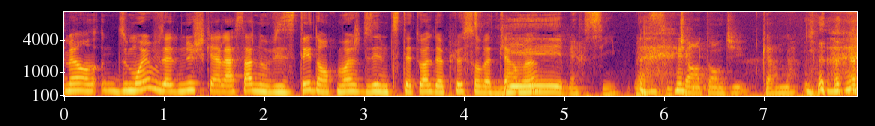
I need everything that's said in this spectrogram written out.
Mais en- du moins, vous êtes venu jusqu'à la salle nous visiter. Donc, moi, je disais une petite étoile de plus sur votre karma. Merci, merci. tu as entendu, Karma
